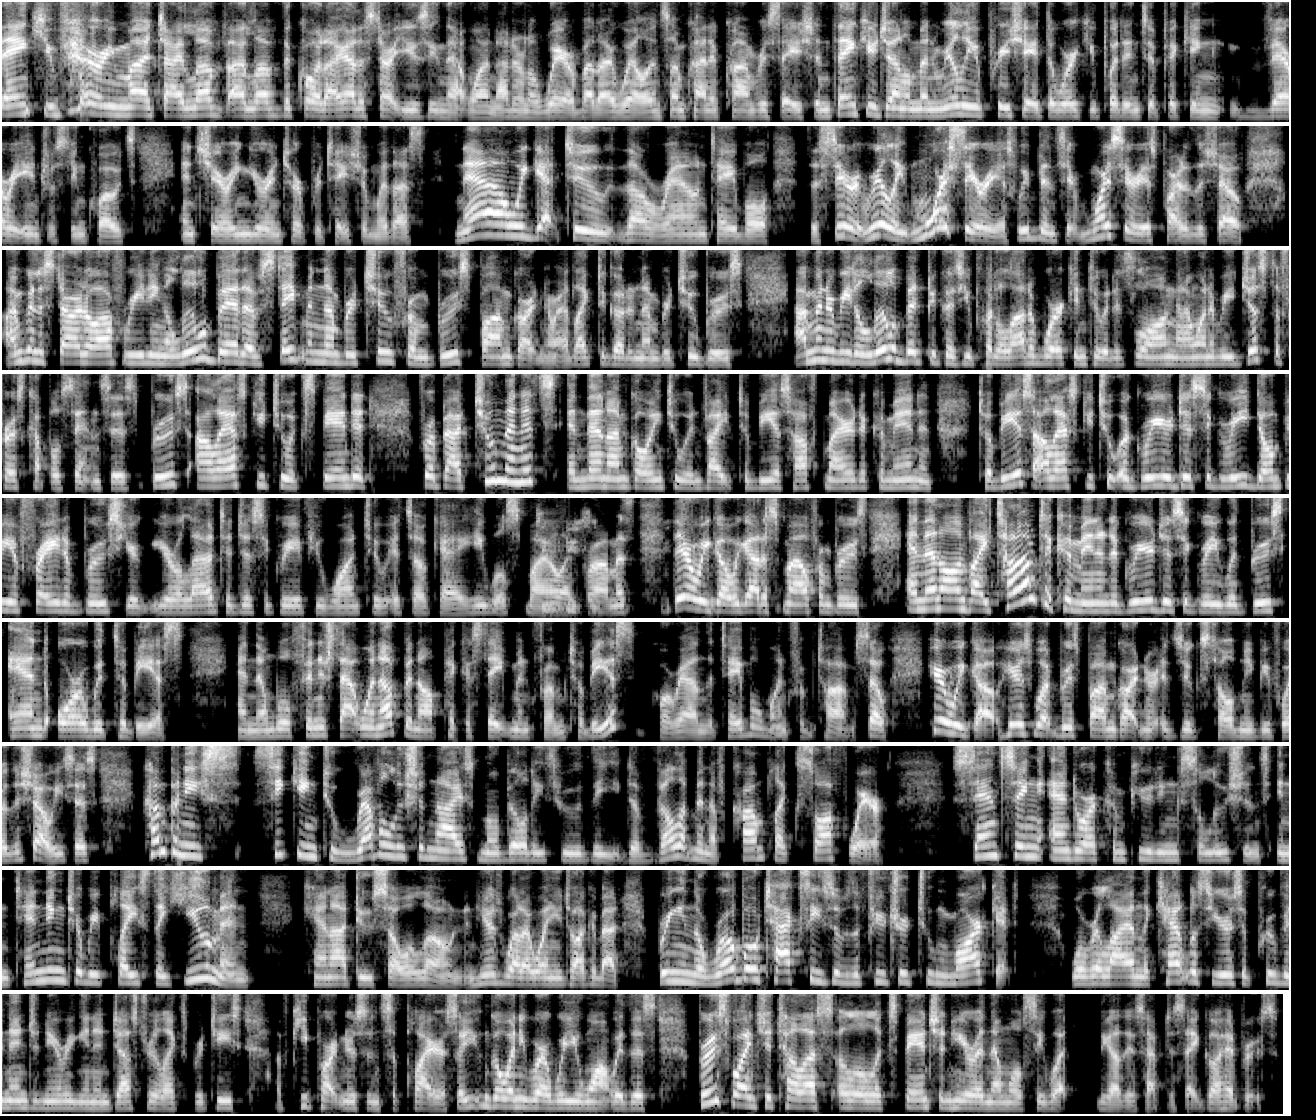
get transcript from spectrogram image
Thank you very much. I love I love the quote. I got to start using that one. I don't know where, but I will in some kind of conversation. Thank you, gentlemen. Really appreciate the work you put into picking very interesting quotes and sharing your interpretation with us. Now we get to the roundtable, the serious, really more serious. We've been ser- more serious part of the show. I'm going to start off reading a little bit of statement number two from Bruce Baumgartner. I'd like to go to number two, Bruce. I'm going to read a little bit because you put a lot of work into it. It's long, and I want to read just the first couple of sentences Bruce, I'll ask you to expand it for about two minutes, and then I'm going to invite Tobias Hoffmeyer to come in. And Tobias, I'll ask you to agree or disagree. Don't be afraid of Bruce. You're, you're allowed to disagree if you want to. It's okay. He will smile, I promise. There we go. We got a smile from Bruce. And then I'll invite Tom to come in and agree or disagree with Bruce and or with Tobias. And then we'll finish that one up, and I'll pick a statement from Tobias, go around the table, one from Tom. So here we go. Here's what Bruce Baumgartner at Zoox told me before the show. He says, companies seeking to revolutionize mobility through the development of complex software, sensing and or computing solutions intending to replace the human cannot do so alone. And here's what I want you to talk about. Bringing the robo taxis of the future to market will rely on the countless years of proven engineering and industrial expertise of key partners and suppliers. So you can go anywhere where you want with this. Bruce, why don't you tell us a little expansion here and then we'll see what the others have to say. Go ahead, Bruce.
